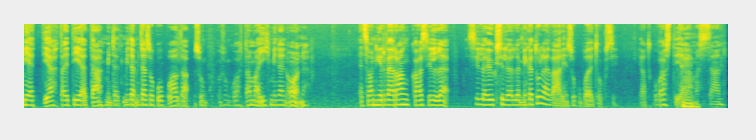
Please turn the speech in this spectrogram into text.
miettiä tai tietää, mitä, mitä, mitä sukupuolta sun, sun kohtaama ihminen on. Et se on hirveän rankkaa sille, sille yksilölle, mikä tulee väärin sukupuolituksi jatkuvasti mm. elämässään.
